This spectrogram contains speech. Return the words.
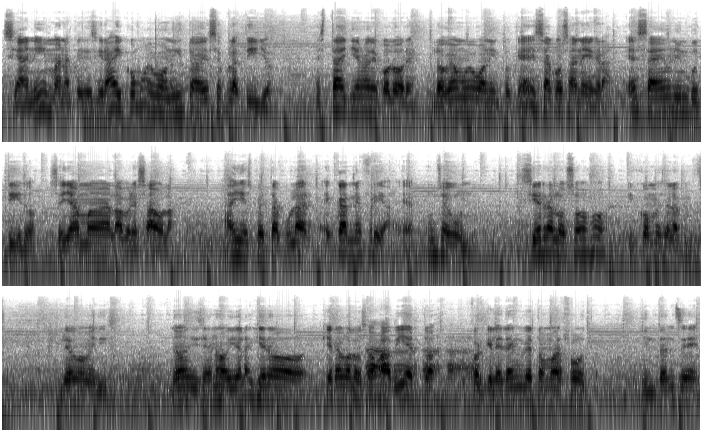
se animan a que decir, ay, cómo es bonito ese platillo. Está lleno de colores, lo veo muy bonito. ¿Qué es esa cosa negra? Esa es un embutido, se llama la bresaola. Ay, espectacular, es carne fría. Eh, un segundo, cierra los ojos y cómese la pizza. Luego me dice, no, dice, no, yo la quiero, quiero con los ojos abiertos porque le tengo que tomar fotos. Entonces,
